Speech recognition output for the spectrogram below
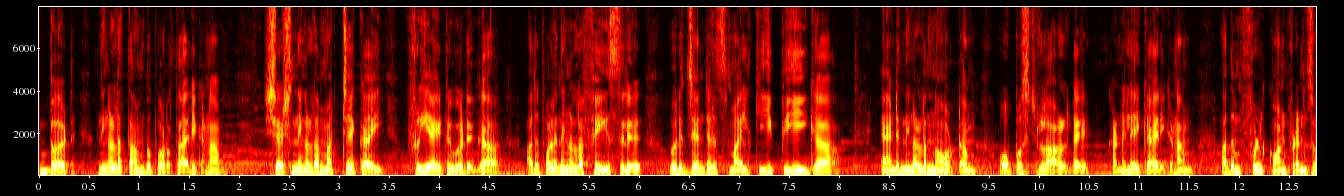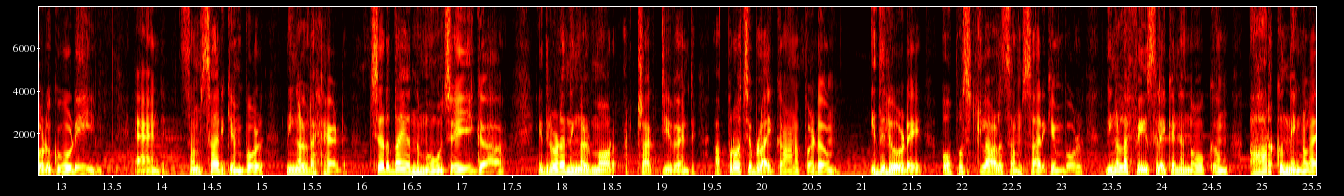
ബട്ട് നിങ്ങളുടെ തമ്പ് പുറത്തായിരിക്കണം. ശേഷം നിങ്ങളുടെ മറ്റേ കൈ ഫ്രീ ആയിട്ട് വിടുക അതുപോലെ നിങ്ങളുടെ ഫേസിൽ ഒരു ജെന്റൽ സ്മൈൽ കീപ്പ് ചെയ്യുക. ആൻഡ് നിങ്ങളുടെ നോട്ടം ഓപ്പോസിറ്റുള്ള ആളുടെ കണ്ണിലേക്കായിരിക്കണം. അതും ഫുൾ കോൺഫിഡൻസോട് കൂടി. ആൻഡ് സംസാരിക്കുമ്പോൾ നിങ്ങളുടെ ഹെഡ് ചെറുതായി ഒന്ന് മൂവ് ചെയ്യുക. ഇതിലൂടെ നിങ്ങൾ മോർ അട്രാക്റ്റീവ് ആൻഡ് അപ്രോച്ചബിളായി കാണപ്പെടും. ഇതിലൂടെ ഓപ്പോസിറ്റുള്ള ആൾ സംസാരിക്കുമ്പോൾ നിങ്ങളുടെ ഫേസിലേക്ക് തന്നെ നോക്കും ആർക്കും നിങ്ങളെ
